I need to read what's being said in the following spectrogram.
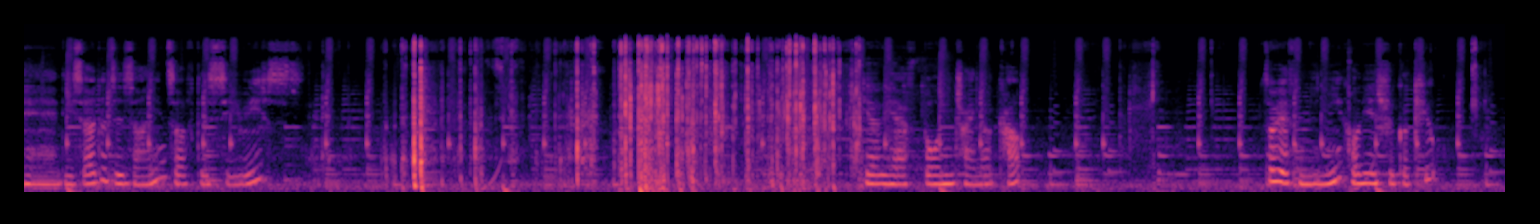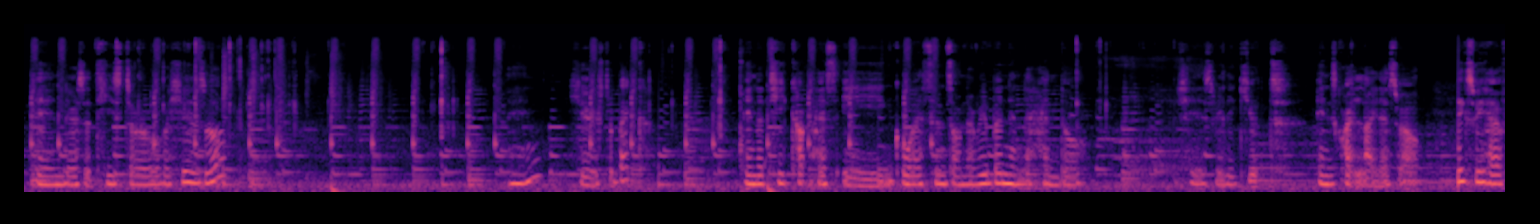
and these are the designs of the series. Here we have bone china cup. So we have Minnie holding a sugar cube and there's a tea stir over here as well. And here's the back. And the teacup has a gold essence on the ribbon and the handle, is really cute. And it's quite light as well. Next we have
